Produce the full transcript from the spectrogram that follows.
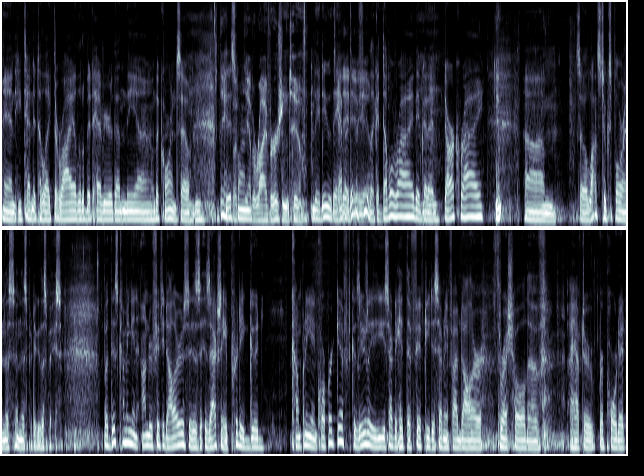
and he tended to like the rye a little bit heavier than the uh, the corn. So mm-hmm. They this have, a, one they have a rye version too. they do they have they a, they have a few yeah. like a double rye. They've got a mm-hmm. dark rye. Yep. Um, so lots to explore in this in this particular space. But this coming in under fifty dollars is is actually a pretty good company and corporate gift because usually you start to hit the fifty to seventy five dollar threshold of I have to report it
